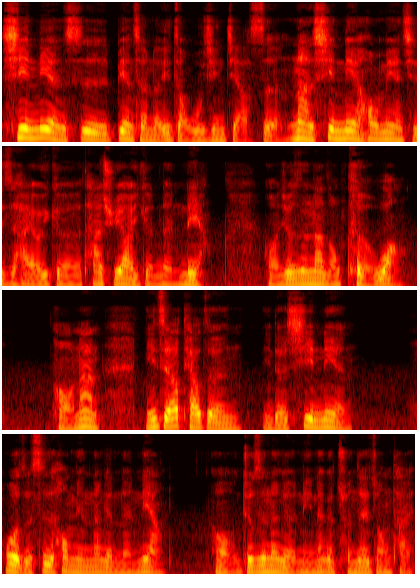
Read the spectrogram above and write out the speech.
信念是变成了一种无形假设。那信念后面其实还有一个，它需要一个能量，哦，就是那种渴望。好，那你只要调整你的信念，或者是后面那个能量。哦，就是那个你那个存在状态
